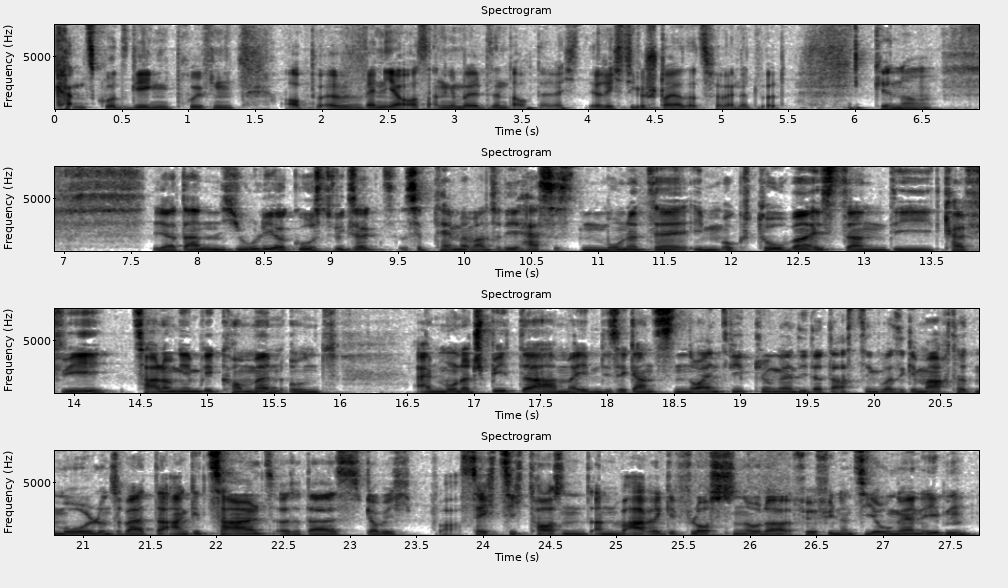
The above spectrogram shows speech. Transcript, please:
ganz kurz gegenprüfen, ob, äh, wenn ihr aus angemeldet sind, auch der, recht, der richtige Steuersatz verwendet wird. Genau. Ja, dann Juli, August, wie gesagt, September waren so die heißesten Monate. Im Oktober ist dann die KfW-Zahlung eben gekommen und einen Monat später haben wir eben diese ganzen Neuentwicklungen, die der Dustin quasi gemacht hat, Mold und so weiter, angezahlt. Also da ist, glaube ich, 60.000 an Ware geflossen oder für Finanzierungen eben,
